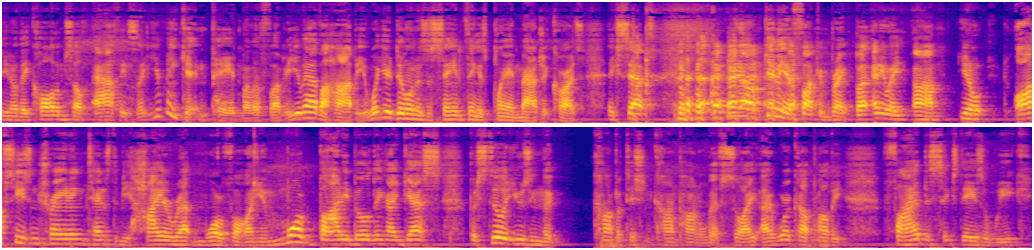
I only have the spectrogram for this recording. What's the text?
you know, they call themselves athletes. Like, you ain't getting paid, motherfucker. You have a hobby. What you're doing is the same thing as playing magic cards, except, you know, give me a fucking break. But anyway, um, you know, off-season training tends to be higher rep, more volume, more bodybuilding, I guess, but still using the competition compound lifts. So I, I work out probably five to six days a week,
